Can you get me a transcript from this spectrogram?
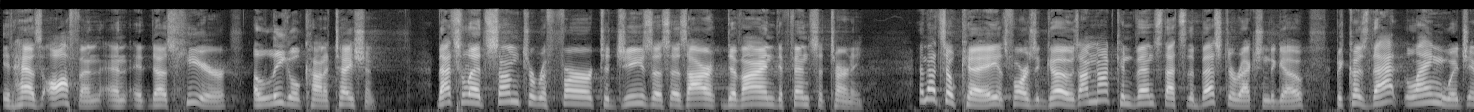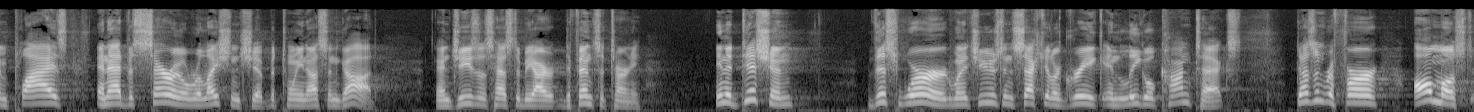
it has often, and it does here, a legal connotation. That's led some to refer to Jesus as our divine defense attorney. And that's okay as far as it goes. I'm not convinced that's the best direction to go because that language implies an adversarial relationship between us and God. And Jesus has to be our defense attorney. In addition, this word, when it's used in secular Greek in legal context, doesn't refer almost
